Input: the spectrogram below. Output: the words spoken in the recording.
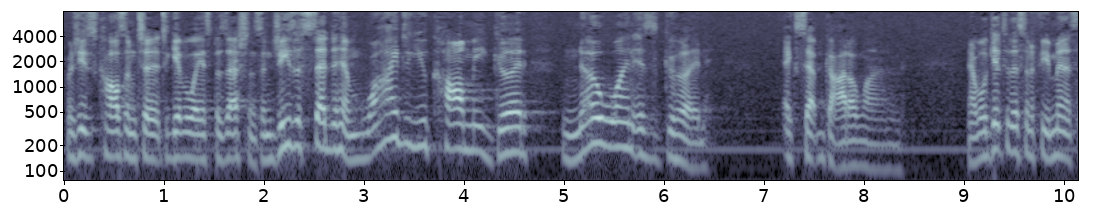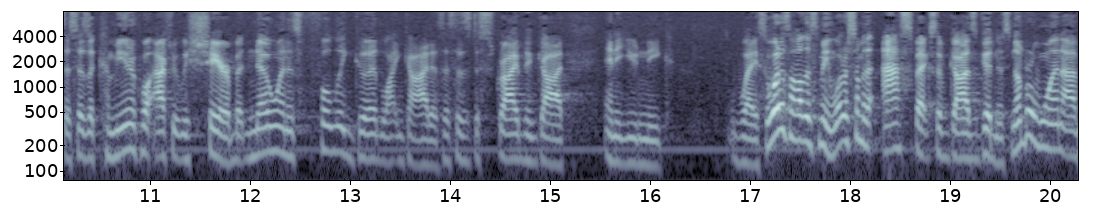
when Jesus calls him to, to give away his possessions. And Jesus said to him, Why do you call me good? No one is good except God alone. Now, we'll get to this in a few minutes. This is a communicable attribute we share, but no one is fully good like God is. This is described in God in a unique way. So, what does all this mean? What are some of the aspects of God's goodness? Number one, I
